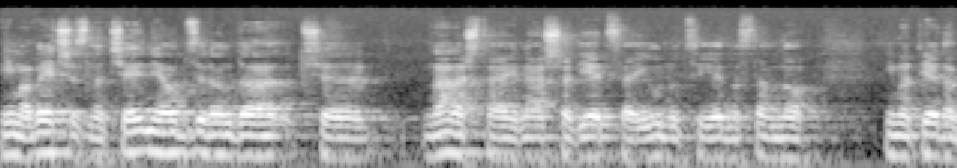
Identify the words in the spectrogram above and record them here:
ima veće značenje, obzirom da će naraštaj naša djeca i unuci jednostavno imati jedan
